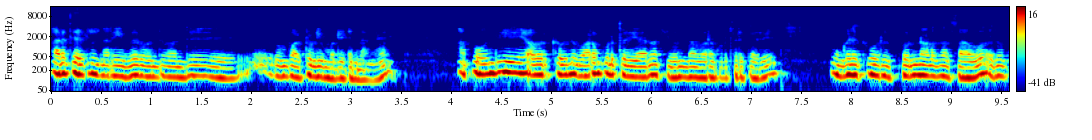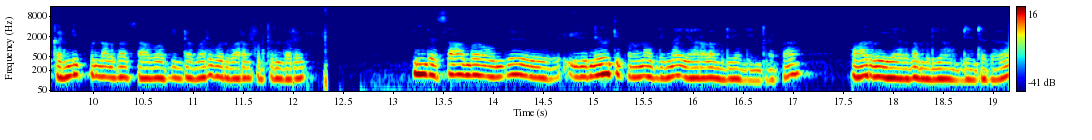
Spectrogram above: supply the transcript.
அரக்கர்கள் நிறைய பேர் வந்து வந்து ரொம்ப அட்டூழியம் பண்ணிட்டு இருந்தாங்க. அப்போ வந்து அவருக்கு வந்து வரம் கொடுத்தது யாருன்னா சிவன் தான் வரம் கொடுத்துருக்காரு. உங்களுக்கு ஒரு பொண்ணால் தான் சாவு அதுவும் கன்னி பொண்ணால் தான் சாவு அப்படின்ற மாதிரி ஒரு வரம் கொடுத்துருந்தாரு. இந்த சாபை வந்து இது நிவர்த்தி பண்ணணும் அப்படின்னா யாரால் முடியும் அப்படின்றப்ப பார்வதியால் தான் முடியும் அப்படின்றதுக்காக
